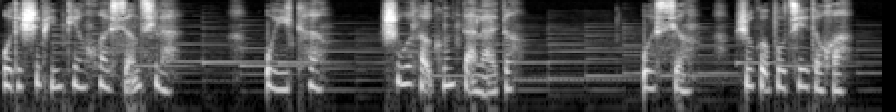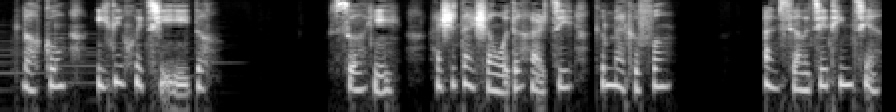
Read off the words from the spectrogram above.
我的视频电话响起来，我一看，是我老公打来的。我想，如果不接的话，老公一定会起疑的。所以还是戴上我的耳机跟麦克风，按下了接听键。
